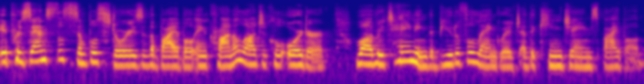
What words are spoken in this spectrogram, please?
It presents the simple stories of the Bible in chronological order while retaining the beautiful language of the King James Bible.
